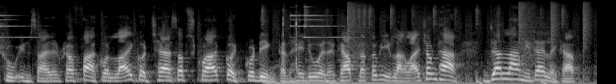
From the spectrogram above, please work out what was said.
True Insight นะครับ ฝากกดไลค์กดแชร์ Subscribe กดกระดิ่งกันให้ด้วยนะครับแล้วก็มีอีกหลากหลายช่องทางด้านล่างนี้ได้เลยครับ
